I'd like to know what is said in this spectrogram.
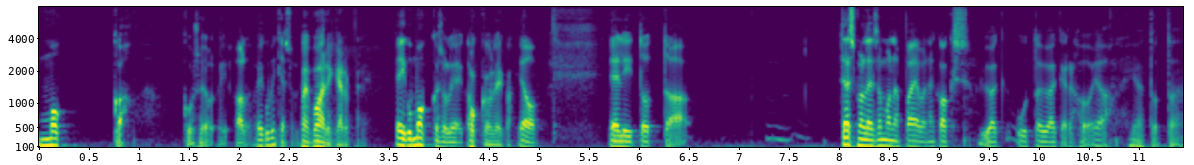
Mokka, kun se oli, eikö mikä se oli? Vai Vaari Kärpänen? Ei kun Mokka se oli eka. Mokka oli eka. Joo. Eli tota, täsmälleen samana päivänä kaksi yö, uutta yökerhoa ja, ja tota,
